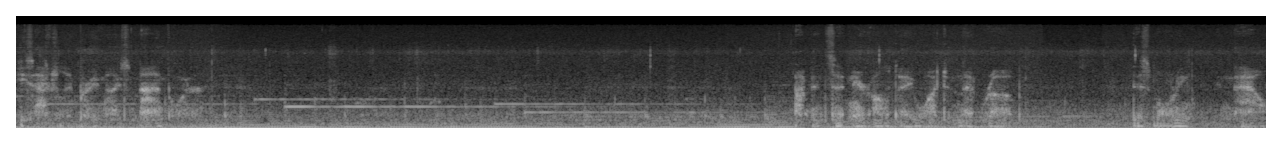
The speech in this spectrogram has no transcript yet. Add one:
He's actually a pretty nice nine pointer. I've been sitting here all day watching that rub this morning and now.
